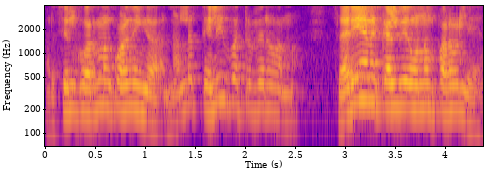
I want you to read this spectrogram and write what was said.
அரசியலுக்கு வரணும் குழந்தைங்க. நல்ல தெளிவு பெற்ற பேரும் வரணும். சரியான கல்வி ஒன்றும் பரவாயில்லையா.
